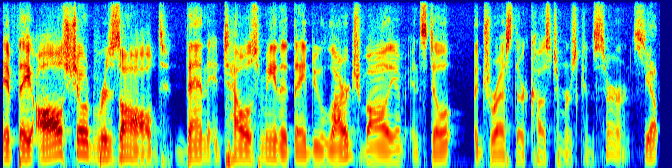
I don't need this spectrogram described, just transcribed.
If they all showed resolved, then it tells me that they do large volume and still address their customers' concerns. Yep.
